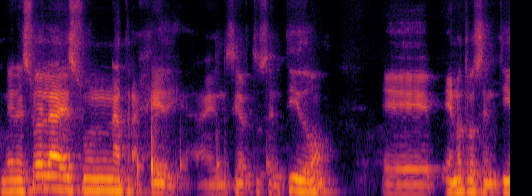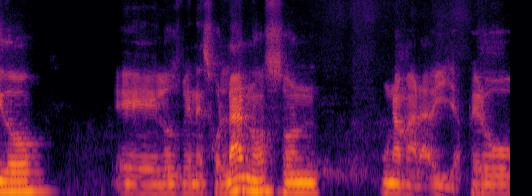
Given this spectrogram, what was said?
Venezuela es una tragedia en cierto sentido. Eh, en otro sentido, eh, los venezolanos son una maravilla, pero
